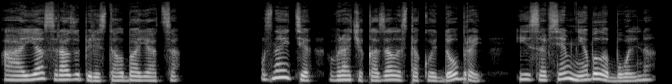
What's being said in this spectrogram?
а я сразу перестал бояться. Знаете, врач оказалась такой доброй, и совсем не было больно.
